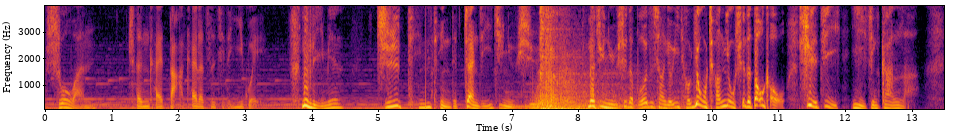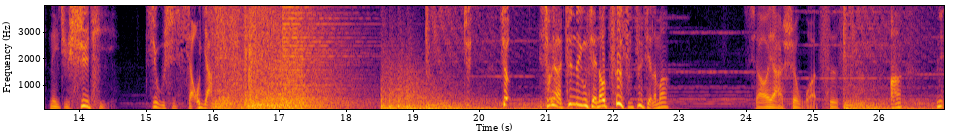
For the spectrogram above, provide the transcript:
说完，陈凯打开了自己的衣柜，那里面直挺挺的站着一具女尸，那具女尸的脖子上有一条又长又深的刀口，血迹已经干了。那具尸体就是小雅。这小小雅真的用剪刀刺死自己了吗？小雅是我刺死的，啊，你，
